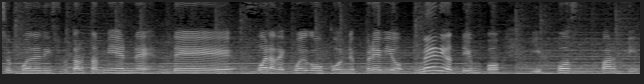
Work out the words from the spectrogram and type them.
Se puede disfrutar también eh, de fuera de juego con previo, medio tiempo y post partido.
